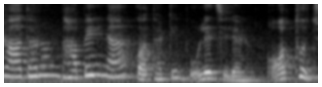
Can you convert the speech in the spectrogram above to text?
সাধারণভাবেই না কথাটি বলেছিলেন, অথচ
